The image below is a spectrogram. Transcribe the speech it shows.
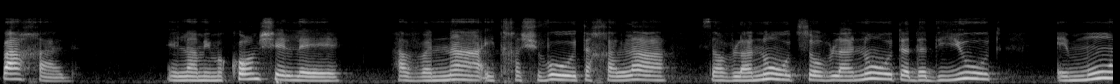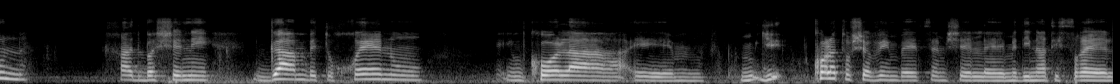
פחד, אלא ממקום של אה, הבנה, התחשבות, הכלה, סבלנות, סובלנות, הדדיות, אמון אחד בשני, גם בתוכנו, עם כל, ה, אה, כל התושבים בעצם של אה, מדינת ישראל,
